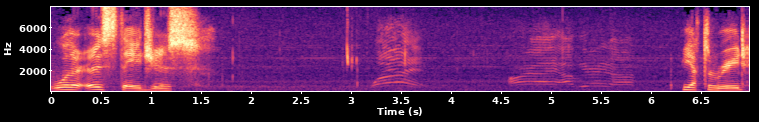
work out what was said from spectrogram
Well there is stages. You have to read.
